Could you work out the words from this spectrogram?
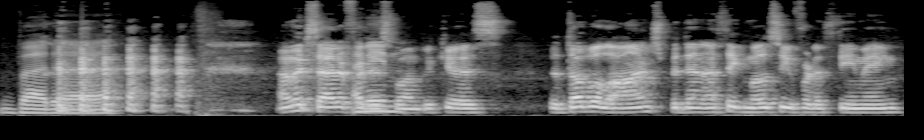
But uh, I'm excited for I this mean- one because the double launch, but then I think mostly for the theming,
